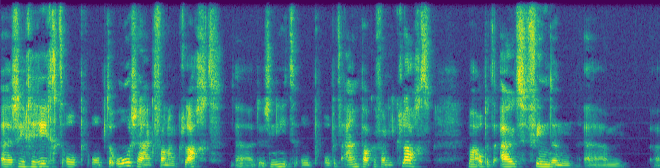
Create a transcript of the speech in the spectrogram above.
uh, zich richt op, op de oorzaak van een klacht. Uh, dus niet op, op het aanpakken van die klacht, maar op het uitvinden um, uh,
